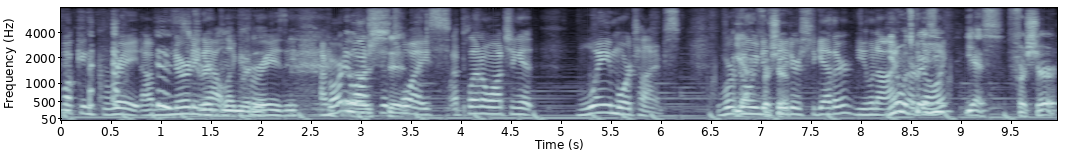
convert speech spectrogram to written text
fucking great. I'm nerding out like with it. crazy. I've already Oh, watched it twice. I plan on watching it way more times. We're Yeah, going to for sure. theaters together. You and I You know what's crazy? going. Yes, for sure.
